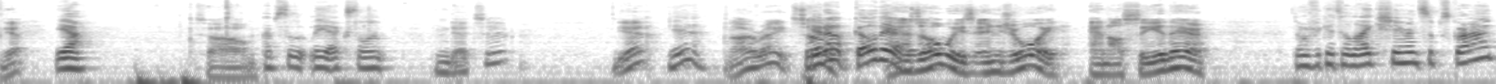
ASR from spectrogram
Yeah. Yeah, So absolutely excellent. that's it. Yeah. Yeah. All right. So Get up, go there. As always, enjoy, and I'll see you there. Don't forget to like, share, and subscribe.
